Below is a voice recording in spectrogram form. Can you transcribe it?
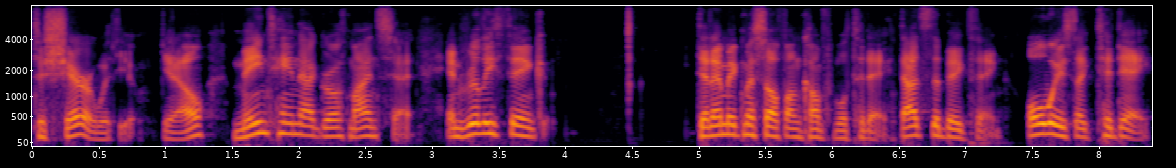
to share it with you you know? Maintain that growth mindset and really think did i make myself uncomfortable today? That's the big thing. Always like today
